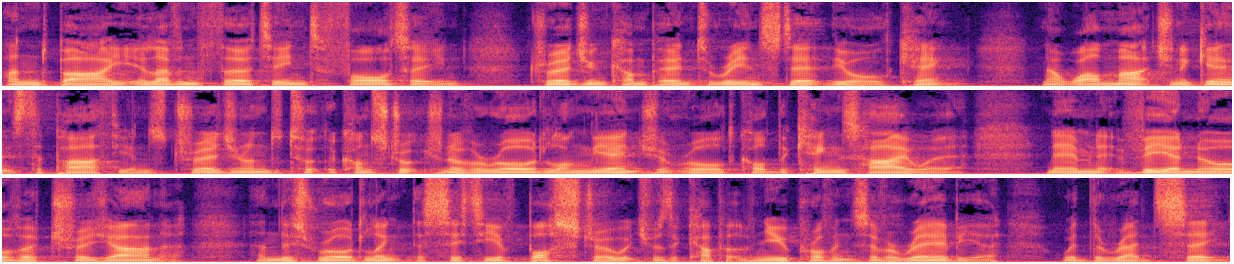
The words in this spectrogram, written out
and by 1113 to 14, Trajan campaigned to reinstate the old king. Now, while marching against the Parthians, Trajan undertook the construction of a road along the ancient road called the King's Highway, naming it Via Nova Trajana, and this road linked the city of Bostra, which was the capital of the new province of Arabia, with the Red Sea.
